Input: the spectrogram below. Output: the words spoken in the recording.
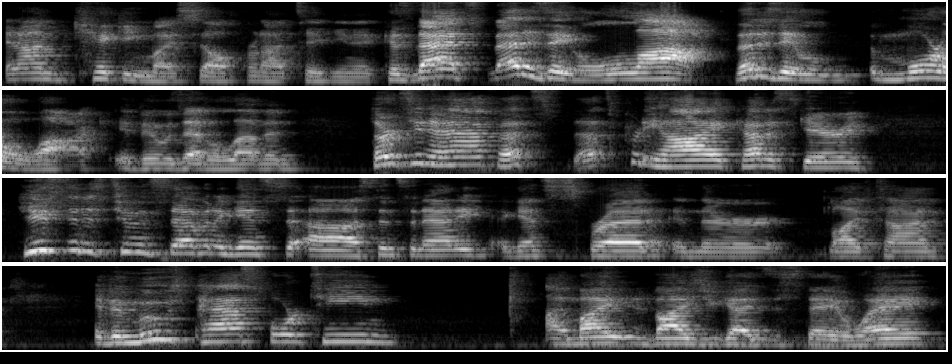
and I'm kicking myself for not taking it because that's that is a lock. That is a mortal lock. If it was at 11, 13 and a half, that's that's pretty high, kind of scary. Houston is two and seven against uh, Cincinnati against the spread in their lifetime. If it moves past 14, I might advise you guys to stay away.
